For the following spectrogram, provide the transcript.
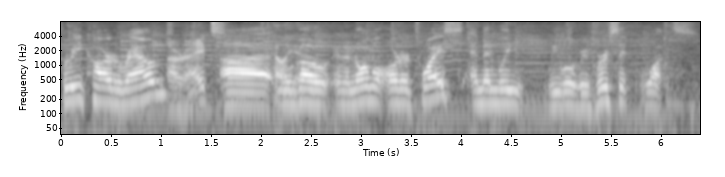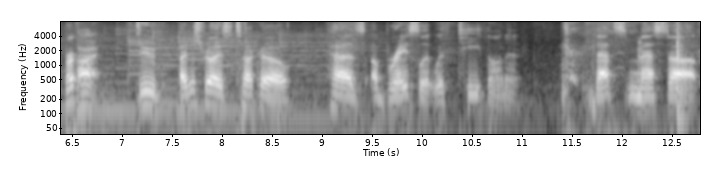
three card round. All right. Uh, Hell we'll yeah. go in a normal order twice, and then we we will reverse it once. Perfect. All right. Dude, I just realized Tucko has a bracelet with teeth on it. That's messed up.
